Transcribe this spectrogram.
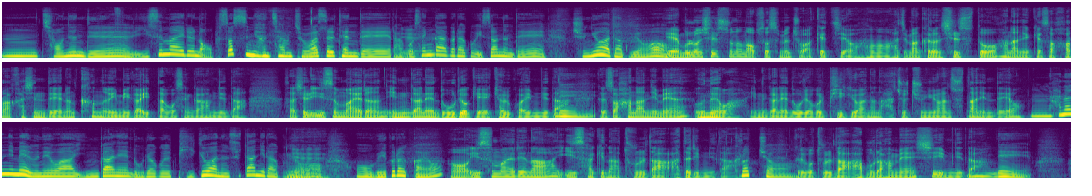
음, 저는 늘 이스마일은 없었으면 참 좋았을 텐데 라고 예. 생각을 하고 있었는데 중요하다고요. 예, 물론 실수는 없었으면 좋았겠지요. 어, 하지만 그런 실수도 하나님께서 허락하신 데에는 큰 의미가 있다고 생각합니다. 사실 이스마엘은 인간의 노력의 결과입니다. 네. 그래서 하나님의 은혜와 인간의 노력을 비교하는 아주 중요한 수단인데요. 음, 하나님의 은혜와 인간의 노력을 비교하는 수단이라고요. 네. 어, 왜 그럴까요? 어, 이스마엘이나 이삭이나 둘 다 아들입니다. 그렇죠. 그리고 둘 다 아브라함의 씨입니다. 음, 네.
